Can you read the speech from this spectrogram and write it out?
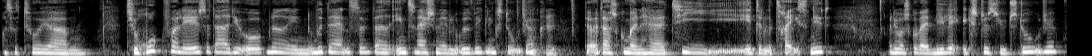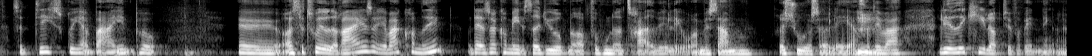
Og så tog jeg um, til RUK for at læse. Der havde de åbnet en uddannelse, der hed Internationale Udviklingsstudier. Okay. Der, der skulle man have 10, et eller tre snit. Og det var skulle være et lille eksklusivt studie. Så det skulle jeg bare ind på. Øh, og så tog jeg ud at rejse, og jeg var kommet ind. Og da jeg så kom ind, så havde de åbnet op for 130 elever med samme ressourcer og lærer. Mm. Så det var levede ikke helt op til forventningerne.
